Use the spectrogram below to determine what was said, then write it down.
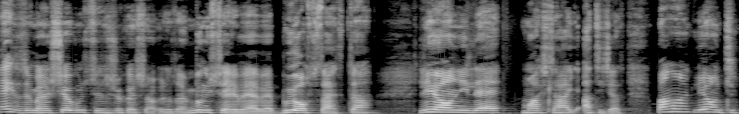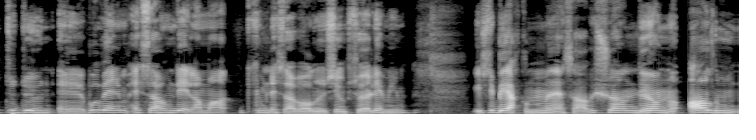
Herkese merhaba, bugün size çok hoşçakalın. Bugün sizlerle beraber bu Yolstart'ta Leon ile maçlar atacağız. Bana Leon çıktı dün. Ee, bu benim hesabım değil ama kimin hesabı olduğunu şimdi söylemeyeyim. İşte bir yakınımın hesabı. Şu an Leon'u aldım.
